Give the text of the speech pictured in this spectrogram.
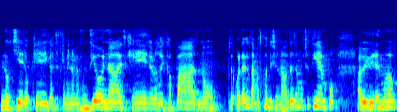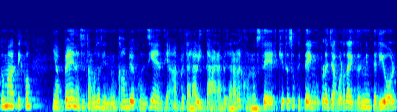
no quiero que digas es que a mí no me funciona, es que yo no soy capaz, no, recuerda que estamos condicionados desde hace mucho tiempo a vivir en modo automático y apenas estamos haciendo un cambio de conciencia, a empezar a habitar, a empezar a reconocer qué es eso que tengo por allá guardadito en mi interior,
